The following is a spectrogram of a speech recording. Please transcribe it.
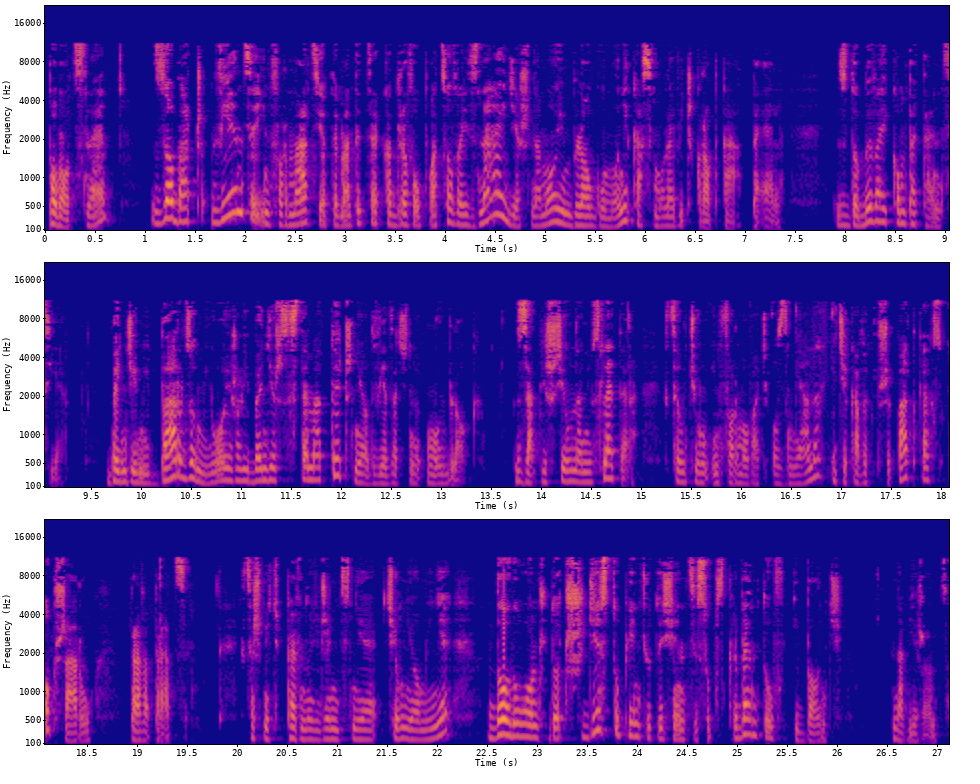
pomocne. Zobacz więcej informacji o tematyce kadrowo-płacowej znajdziesz na moim blogu monikasmolewicz.pl. Zdobywaj kompetencje. Będzie mi bardzo miło, jeżeli będziesz systematycznie odwiedzać mój blog. Zapisz się na newsletter. Chcę Cię informować o zmianach i ciekawych przypadkach z obszaru prawa pracy. Chcesz mieć pewność, że nic nie, Cię nie ominie? Dołącz do 35 tysięcy subskrybentów i bądź na bieżąco.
